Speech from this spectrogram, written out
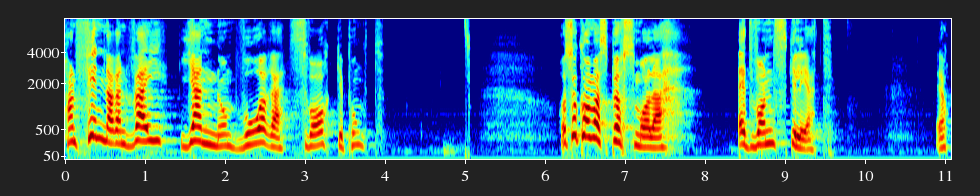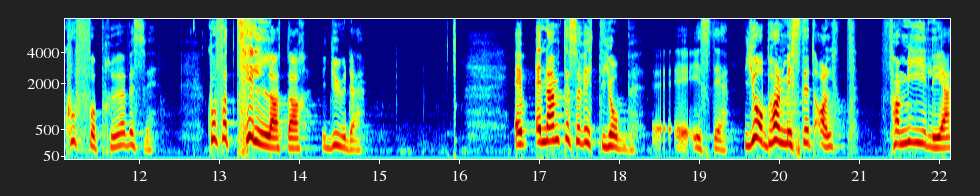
Han finner en vei gjennom våre svake punkt. Og så kommer spørsmålet, et vanskelighet. Ja, hvorfor prøves vi? Hvorfor tillater Gud det? Jeg, jeg nevnte så vidt jobb eh, i sted. Jobb han mistet alt. Familie,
